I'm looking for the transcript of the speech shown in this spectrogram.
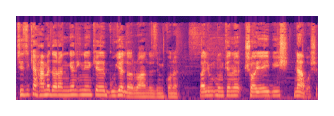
چیزی که همه دارن میگن اینه که گوگل داره راه اندازی می‌کنه. ولی ممکنه شایعه‌ای بیش نباشه.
